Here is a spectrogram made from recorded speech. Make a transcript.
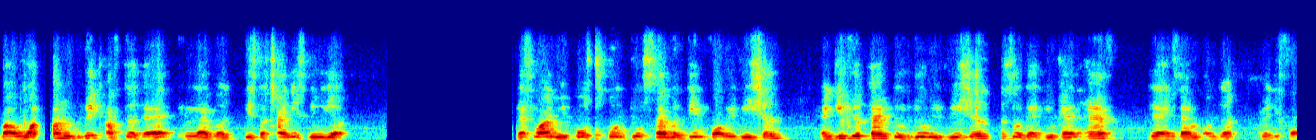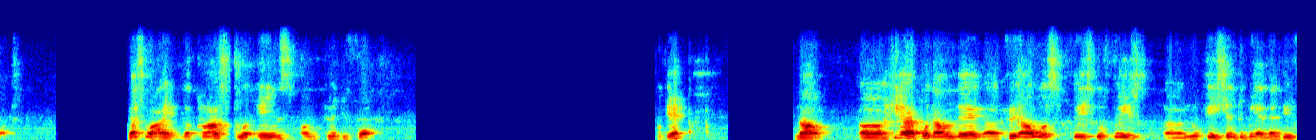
but one week after that, 11, is the Chinese New Year. That's why we postpone to 17 for revision and give you time to do revision so that you can have the exam on the 24th. That's why the class will end on 24th. Okay. Now, uh, here I put down there uh, three hours face-to-face uh, location to be identified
